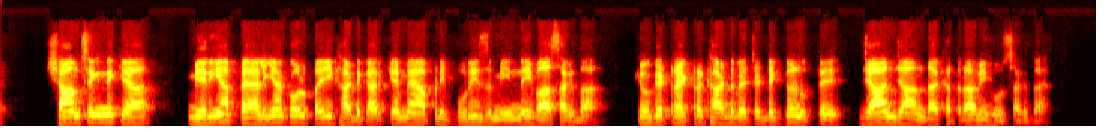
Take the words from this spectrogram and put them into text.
ਸ਼ਾਮ ਸਿੰਘ ਨੇ ਕਿਹਾ, ਮੇਰੀਆਂ ਪੈਲੀਆਂ ਕੋਲ ਪਈ ਖੱਡ ਕਰਕੇ ਮੈਂ ਆਪਣੀ ਪੂਰੀ ਜ਼ਮੀਨ ਨਹੀਂ ਵਾਹ ਸਕਦਾ, ਕਿਉਂਕਿ ਟਰੈਕਟਰ ਖੱਡ ਵਿੱਚ ਡਿੱਗਣ ਉੱਤੇ ਜਾਨ ਜਾਨ ਦਾ ਖਤਰਾ ਵੀ ਹੋ ਸਕਦਾ ਹੈ।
